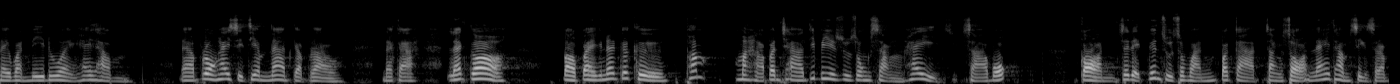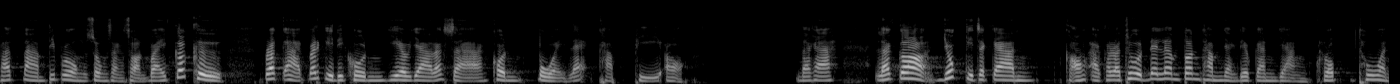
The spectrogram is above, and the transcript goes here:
ในวันนี้ด้วยให้ทำนะพระองค์ให้สิทธิอำนาจกับเรานะคะ และก็ ต่อไปนั่นก็คือ พระมหาบัญชาที่พระเยซูทรงสั่งให้สาวก ก่อนเสด็จขึ้นสู่สวรรค์ประกาศสั่งสอนและให้ทำสิ่งสารพัดตามที่พระองค์ทรงสั่งสอนไว้ก็คือ ประกาศพระกิติคุณเยียวยารักษาคนป่วยและขับผีออกนะคะแล้วก็ยุคกิจการของอัครทูตได้เริ่มต้นทำอย่างเดียวกันอย่างครบถ้วน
